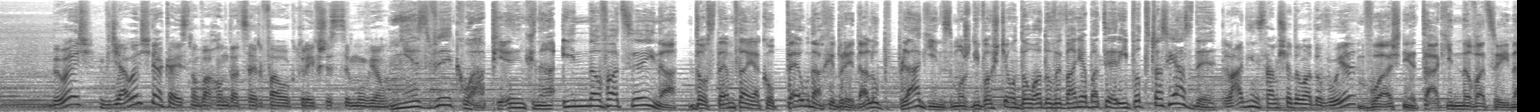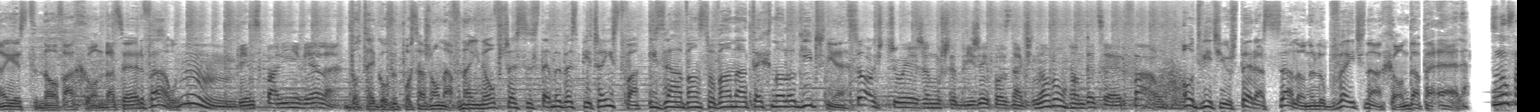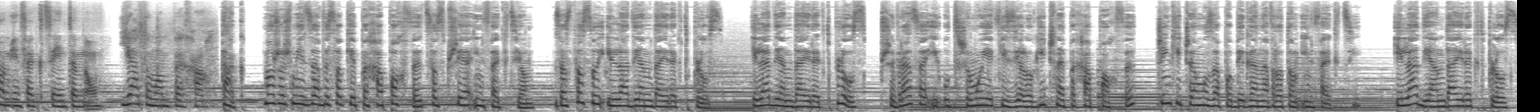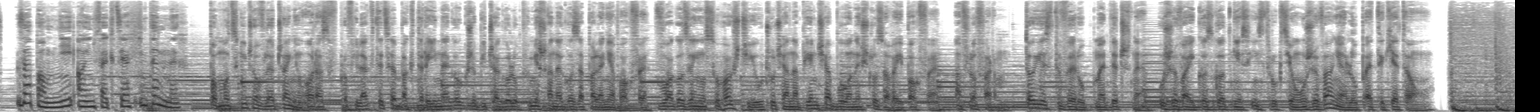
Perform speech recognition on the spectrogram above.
Byłeś? Widziałeś, jaka jest nowa Honda CRV, o której wszyscy mówią? Niezwykła, piękna, innowacyjna. Dostępna jako pełna hybryda lub plug-in z możliwością doładowywania baterii podczas jazdy. Plug-in sam się doładowuje? Właśnie tak innowacyjna jest nowa Honda CRV. Hmm, więc pali niewiele. Do tego wyposażona w najnowsze systemy bezpieczeństwa i zaawansowana technologicznie. Coś czuję, że muszę bliżej poznać nową Hondę CRV. Odwiedź już teraz salon lub wejdź na honda.pl. Znów mam infekcję intymną. Ja to mam pH. Tak, możesz mieć za wysokie pH pochwy, co sprzyja infekcjom. Zastosuj Iladian Direct Plus. Iladian Direct Plus przywraca i utrzymuje fizjologiczne pH pochwy, dzięki czemu zapobiega nawrotom infekcji. Iladian Direct Plus. Zapomnij o infekcjach intymnych. Pomocniczo w leczeniu oraz w profilaktyce bakteryjnego, grzybiczego lub mieszanego zapalenia pochwy, w łagodzeniu suchości i uczucia napięcia błony śluzowej pochwy. Aflofarm to jest wyrób medyczny. Używaj go zgodnie z instrukcją używania lub etykietą.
